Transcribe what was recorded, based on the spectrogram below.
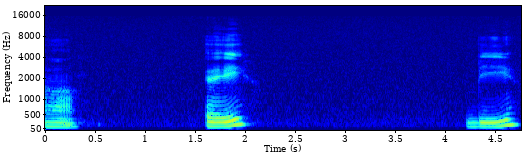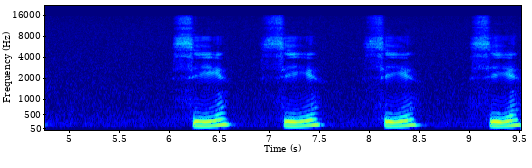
uh, A, B, C, C, C, C,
